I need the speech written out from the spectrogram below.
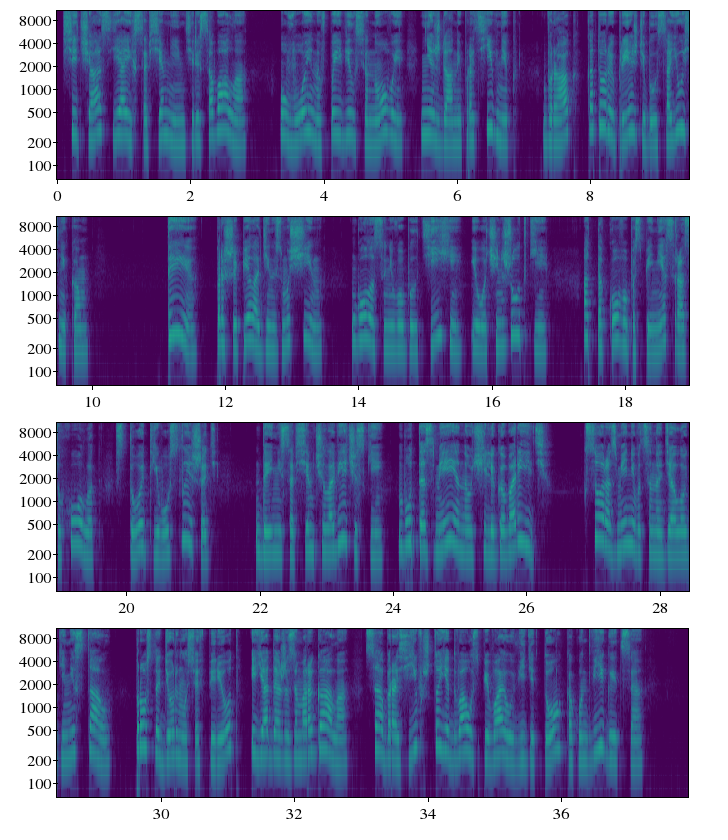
Сейчас я их совсем не интересовала. У воинов появился новый, нежданный противник, враг, который прежде был союзником. «Ты!» – прошипел один из мужчин. Голос у него был тихий и очень жуткий. От такого по спине сразу холод, стоит его услышать. Да и не совсем человеческий, будто змея научили говорить. Ксо размениваться на диалоге не стал, просто дернулся вперед, и я даже заморгала, сообразив, что едва успеваю увидеть то, как он двигается.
